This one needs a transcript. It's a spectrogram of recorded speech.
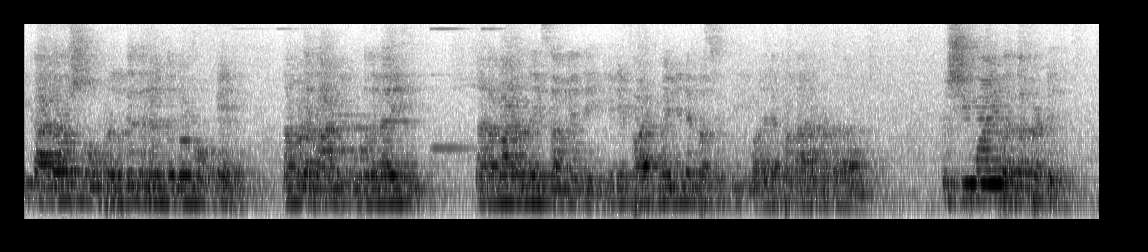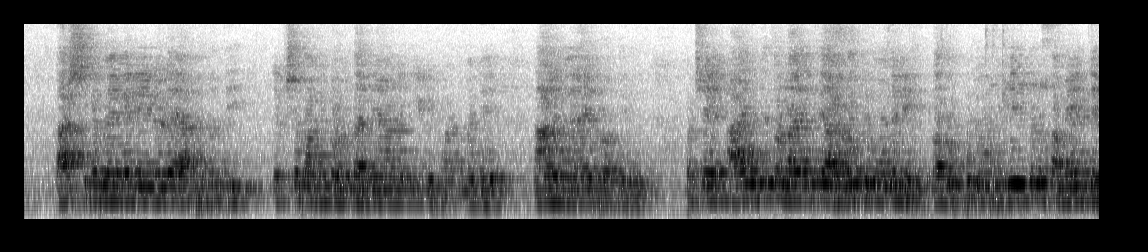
ഈ കാലവർഷവും പ്രകൃതി ദുരന്തങ്ങളും ഒക്കെ നമ്മുടെ നാട്ടിൽ കൂടുതലായി നടമാടുന്ന ഈ സമയത്ത് ഈ ഡിപ്പാർട്ട്മെന്റിന്റെ പ്രസക്തി വളരെ പ്രധാനപ്പെട്ടതാണ്. കൃഷിയുമായി ബന്ധപ്പെട്ട് കാർഷിക മേഖലയുടെ അഭിവൃദ്ധി ലക്ഷ്യമാക്കിക്കൊണ്ട് തന്നെയാണ് ഈ ഡിപ്പാർട്ട്മെന്റ് നാളിതുവരായി പ്രവർത്തിക്കുന്നത്. പക്ഷേ ആയിരത്തി തൊള്ളായിരത്തി അറുപത്തി മൂന്നിൽ വകുപ്പ് രൂപീകരിക്കുന്ന സമയത്ത്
